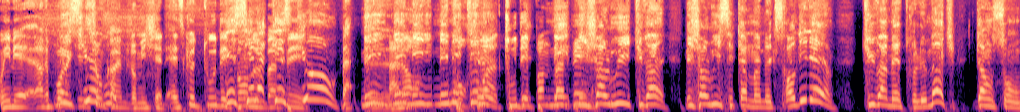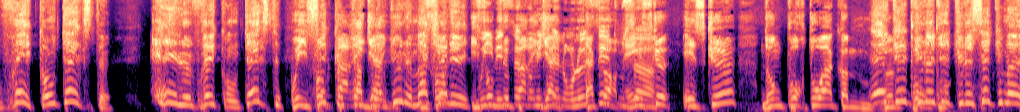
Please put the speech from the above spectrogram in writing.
Oui, mais réponds à la question vous- quand même, Jean-Michel. Est-ce que tout Mais dépend c'est de la Mbappé question. Bah, mais, mais, alors, mais, mais, pour mettez-le- toi, tout dépend de mais, Mbappé. mais Jean-Louis, tu vas, mais Jean-Louis, c'est quand même extraordinaire. Tu vas mettre le match dans son vrai contexte. Et le vrai contexte, Oui, il faut c'est que que Paris t'as gagne. perdu le match il faut, aller. Il faut Oui, mais que ça, Paris gagne. on le sait, D'accord, mais est-ce que, est-ce que, donc pour toi, comme. Eh, tu, tu le, pour- tu le sais, tu m'as,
